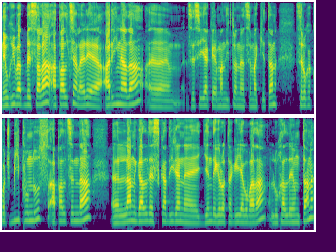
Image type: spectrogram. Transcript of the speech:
neurri bat bezala, apaltzea, ere, harina da, uh, CCIak eman dituen zemakietan, zerokakotx bi punduz apaltzen da, uh, lan galdezka diren uh, jende gero eta gehiago bada, lujalde honetan.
